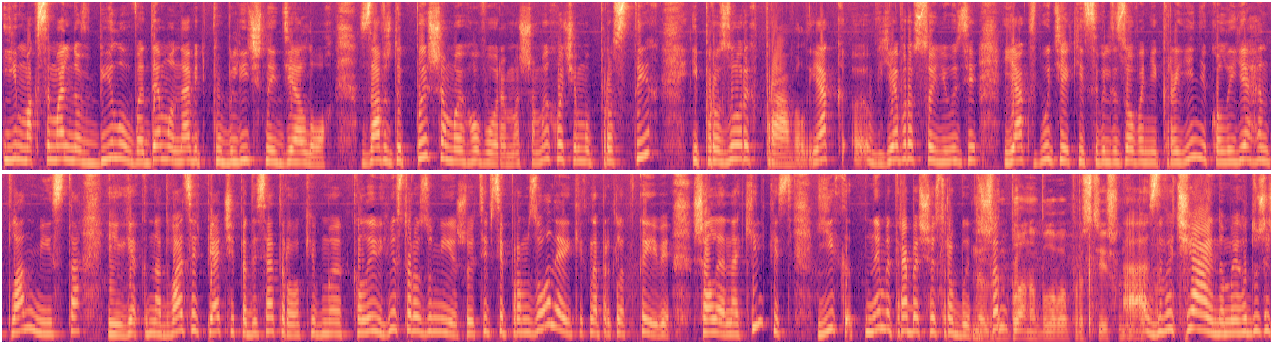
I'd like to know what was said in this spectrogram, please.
і максимально в білу ведемо навіть публічний діалог. Завжди пишемо і говоримо, що ми хочемо простих і прозорих правил, як е, в Євросоюзі, як в будь-якій цивілізованій країні, коли є генплан міста, і як на 25 чи 50 років, ми коли місто розуміє, що ці всі промзони, яких, наприклад, в Києві шалена кількість, їх ними треба щось робити. Ну, з генпланом було б простіше. Звичайно, ми його дуже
